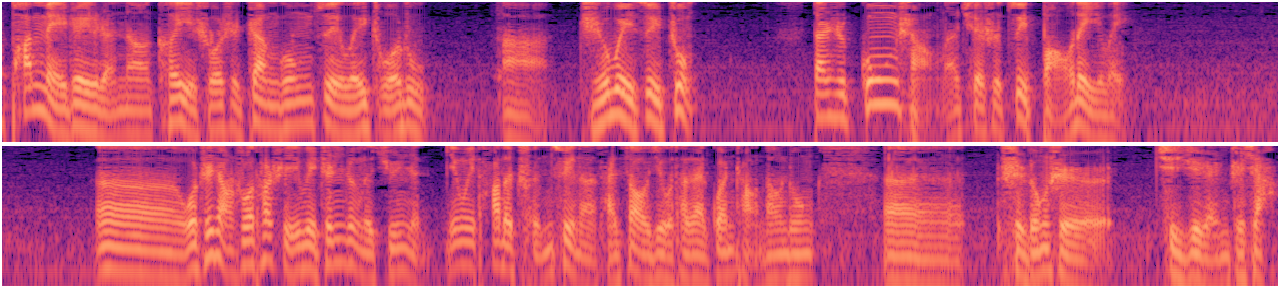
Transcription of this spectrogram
潘美这个人呢，可以说是战功最为卓著，啊，职位最重，但是功赏呢却是最薄的一位。呃，我只想说，他是一位真正的军人，因为他的纯粹呢，才造就他在官场当中，呃，始终是屈居人之下。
